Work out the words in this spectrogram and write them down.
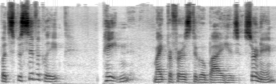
But specifically, Paton, Mike prefers to go by his surname,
